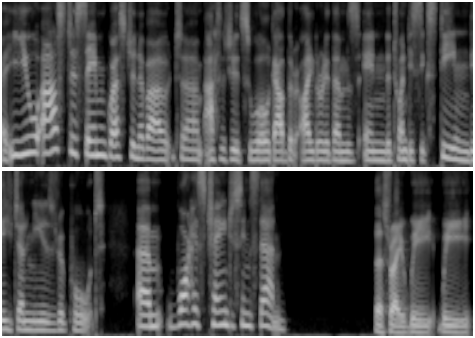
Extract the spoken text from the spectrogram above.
Uh, you asked the same question about um, attitudes toward algorithms in the 2016 Digital News Report. Um, what has changed since then? That's right. We we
